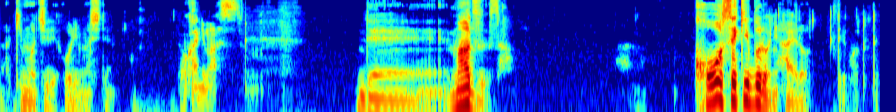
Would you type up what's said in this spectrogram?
うな気持ちでおりまして。わかります。で、まずさ、鉱石風呂に入ろうっていうことで。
